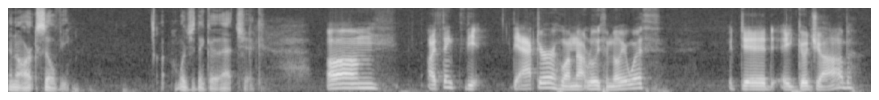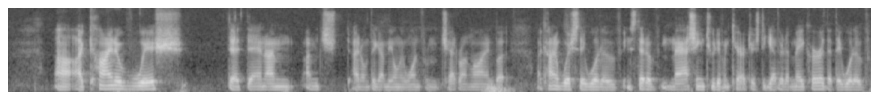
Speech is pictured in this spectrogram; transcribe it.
in the arc, Sylvie. What'd you think of that chick? Um, I think the the actor, who I'm not really familiar with, did a good job. Uh, I kind of wish that then I'm I'm I don't think I'm the only one from Chatter Online, but I kind of wish they would have instead of mashing two different characters together to make her, that they would have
